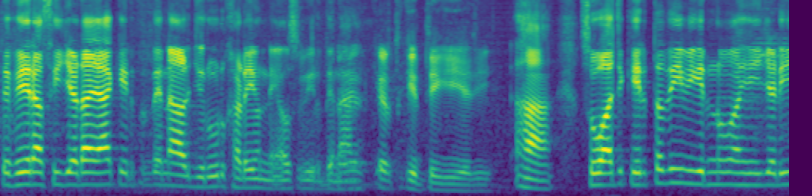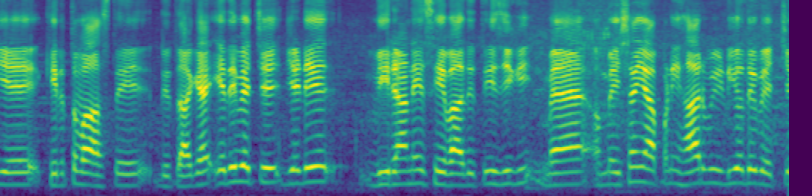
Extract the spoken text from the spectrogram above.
ਤੇ ਫਿਰ ਅਸੀਂ ਜਿਹੜਾ ਆ ਕਿਰਤ ਦੇ ਨਾਲ ਜ਼ਰੂਰ ਖੜੇ ਹੁੰਨੇ ਆ ਉਸ ਵੀਰ ਦੇ ਨਾਲ। ਕਿਰਤ ਕੀਤੀ ਗਈ ਹੈ ਜੀ। ਹਾਂ ਸੋ ਅੱਜ ਕਿਰਤ ਦੀ ਵੀਰ ਨੂੰ ਅਸੀਂ ਜਿਹੜੀ ਇਹ ਕਿਰਤ ਵਾਸਤੇ ਦਿੱਤਾ ਗਿਆ। ਇਹਦੇ ਵਿੱਚ ਜਿਹੜੇ ਵੀਰਾਂ ਨੇ ਸੇਵਾ ਦਿੱਤੀ ਸੀਗੀ ਮੈਂ ਹਮੇਸ਼ਾ ਹੀ ਆਪਣੀ ਹਰ ਵੀਡੀਓ ਦੇ ਵਿੱਚ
